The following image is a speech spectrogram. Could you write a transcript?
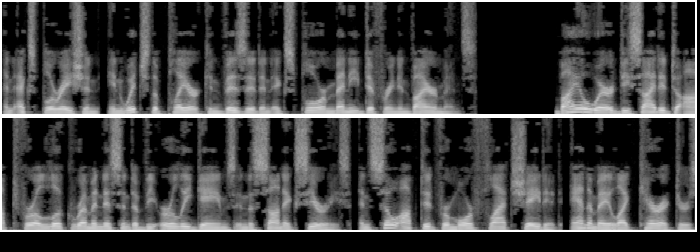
and exploration, in which the player can visit and explore many differing environments. BioWare decided to opt for a look reminiscent of the early games in the Sonic series, and so opted for more flat-shaded, anime-like characters,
